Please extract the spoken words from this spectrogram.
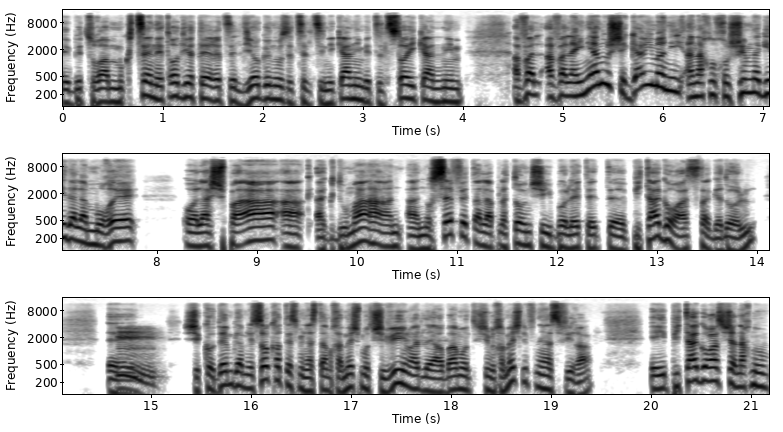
אה, בצורה מוקצנת עוד יותר אצל דיוגנוס, אצל ציניקנים, אצל סטואיקנים. אבל, אבל העניין הוא שגם אם אני, אנחנו חושבים נגיד על המורה או על ההשפעה הקדומה הנוספת על אפלטון שהיא בולטת, אה, פיתגורס הגדול, mm. שקודם גם לסוקרטס, מן הסתם 570 עד ל-495 לפני הספירה. פיתגורס שאנחנו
